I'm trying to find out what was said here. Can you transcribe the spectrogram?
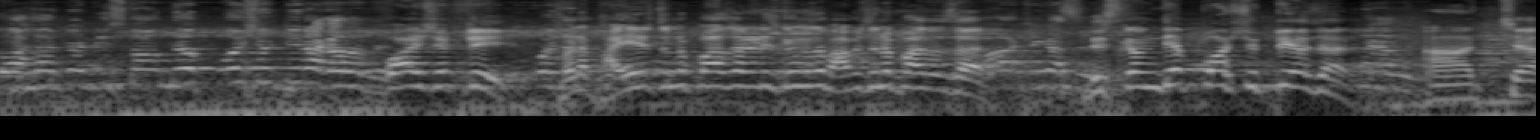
দশ হাজার টাকা ডিসকাউন্ট দিয়ে পঁয়ষট্টি রাখা যাবে। পঁয়ষট্টি? মানে ভাইয়ের জন্য পাঁচ হাজার ডিসকাউন্ট ভাবির জন্য পাঁচ হাজার? হ্যাঁ। ডিসকাউন্ট দিয়ে পঁয়ষট্টি হাজার। আচ্ছা।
